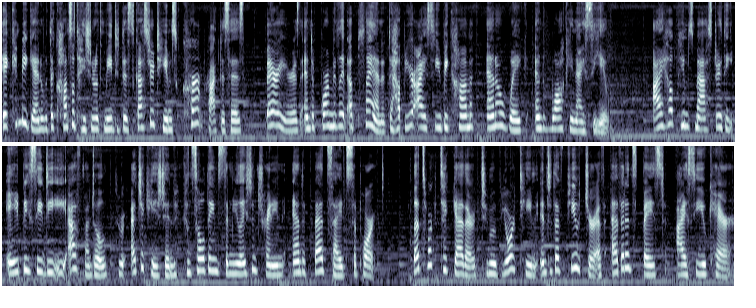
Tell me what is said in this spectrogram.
It can begin with a consultation with me to discuss your team's current practices, barriers, and to formulate a plan to help your ICU become an awake and walking ICU. I help teams master the ABCDEF bundle through education, consulting, simulation training, and bedside support. Let's work together to move your team into the future of evidence based ICU care.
